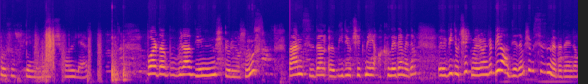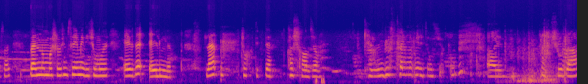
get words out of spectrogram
Huysuz benim şöyle. Bu arada bu biraz yenilmiş görüyorsunuz. Ben sizden e, video çekmeyi akıl edemedim. E, video çekmeden önce biraz yedim. Şimdi sizinle de deneyeceğim zaten. Benden başka kim sevmediği için bunu evde elimde. Lan çok dipte. Kaş kalacağım. Kendimi göstermemeye çalışıyorum. Ay. Şurada.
